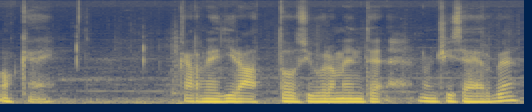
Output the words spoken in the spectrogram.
Ok. Carne di ratto sicuramente non ci serve.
